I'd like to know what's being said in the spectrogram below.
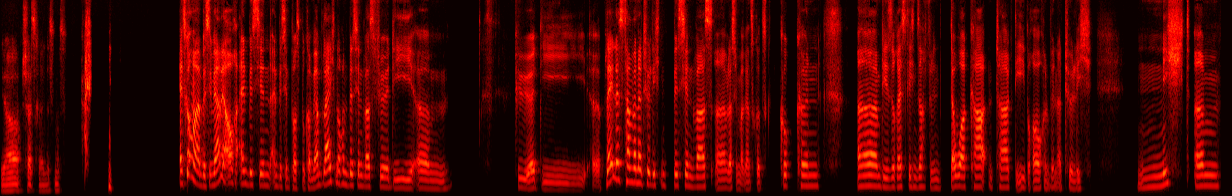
Ja, scheiß Realismus. Jetzt gucken wir mal ein bisschen. Wir haben ja auch ein bisschen, ein bisschen Post bekommen. Wir haben gleich noch ein bisschen was für die, ähm, für die äh, Playlist haben wir natürlich ein bisschen was. Ähm, lass mich mal ganz kurz gucken. Ähm, diese restlichen Sachen für den Dauerkartentag, die brauchen wir natürlich nicht. Ähm,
